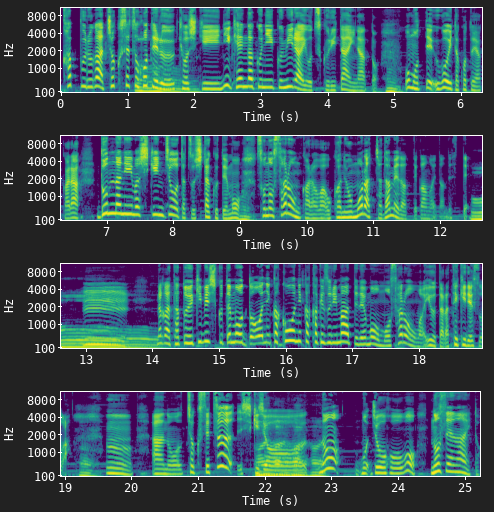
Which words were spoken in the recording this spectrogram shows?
カップルが直接ホテルうん。うんうんうん挙式に見学に行く未来を作りたいなとうん。思って動いたことやからどんなに今資金調達したくても、うん。そのサロンからはお金をもらっちゃダメだって考えたんですって。ほー。だからたとえ厳しくてもどうにかこうにか駆けずり回ってでももうサロンは言うたら敵ですわ。うん、あの直接式場のも情報を載せないと。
